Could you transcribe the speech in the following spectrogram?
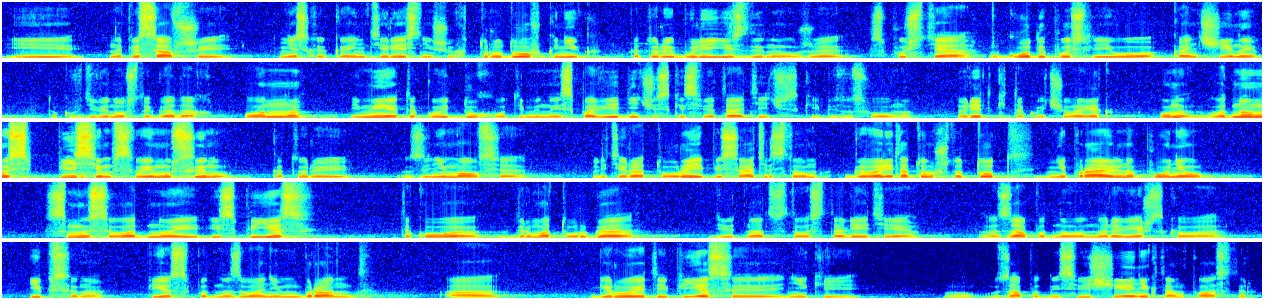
и написавший несколько интереснейших трудов, книг, которые были изданы уже спустя годы после его кончины, только в 90-х годах. Он, имея такой дух вот именно исповеднический, святоотеческий, безусловно, редкий такой человек, он в одном из писем своему сыну, который занимался литературой и писательством, говорит о том, что тот неправильно понял смысл одной из пьес такого драматурга XIX столетия западного норвежского Ипсена, пьес под названием «Бранд», а герой этой пьесы некий ну, западный священник, там пастор,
